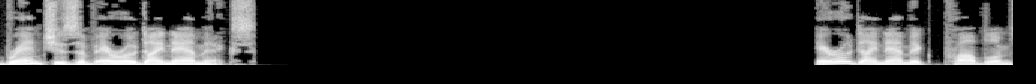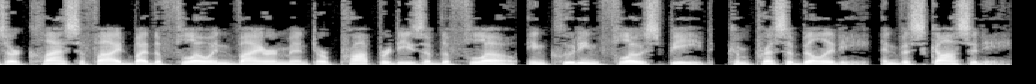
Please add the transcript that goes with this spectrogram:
Branches of aerodynamics Aerodynamic problems are classified by the flow environment or properties of the flow, including flow speed, compressibility, and viscosity.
